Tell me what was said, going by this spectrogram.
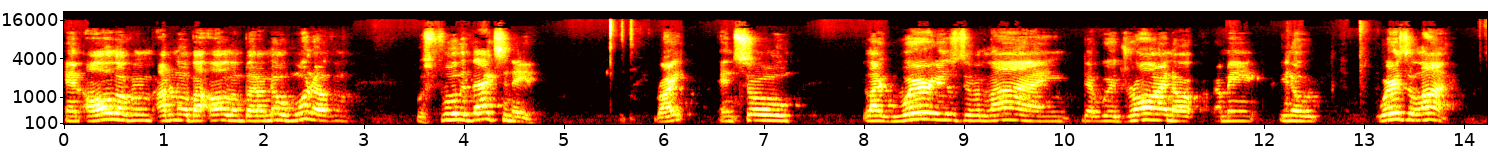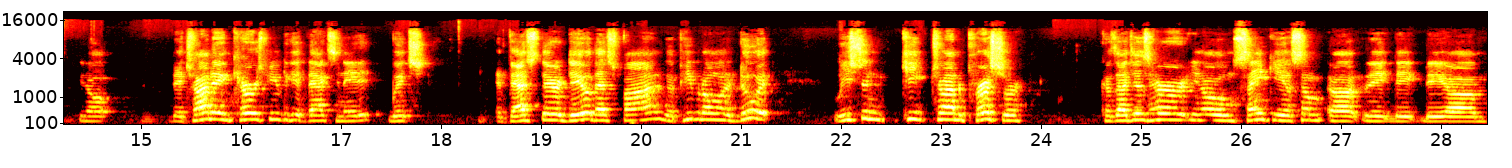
And all of them, I don't know about all of them, but I know one of them was fully vaccinated. Right. And so, like, where is the line that we're drawing? Or, I mean, you know, where's the line? You know, they're trying to encourage people to get vaccinated, which if that's their deal, that's fine. But people don't want to do it. We shouldn't keep trying to pressure. Because I just heard, you know, Sankey or some uh, the the the um,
